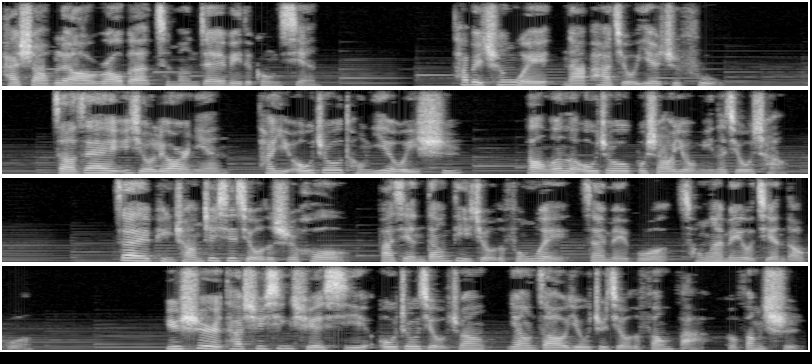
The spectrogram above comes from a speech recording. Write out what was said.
还少不了 Robert Mondavi 的贡献。他被称为纳帕酒业之父。早在1962年，他以欧洲同业为师，访问了欧洲不少有名的酒厂。在品尝这些酒的时候，发现当地酒的风味在美国从来没有见到过。于是他虚心学习欧洲酒庄酿造优质酒的方法和方式。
